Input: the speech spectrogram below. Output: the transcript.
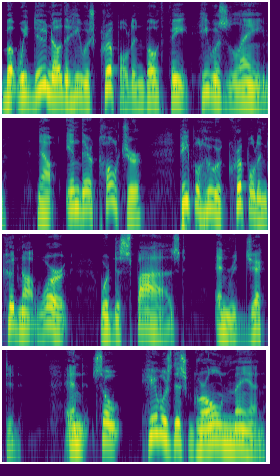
But we do know that he was crippled in both feet. He was lame. Now, in their culture, people who were crippled and could not work were despised and rejected. And so here was this grown man,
